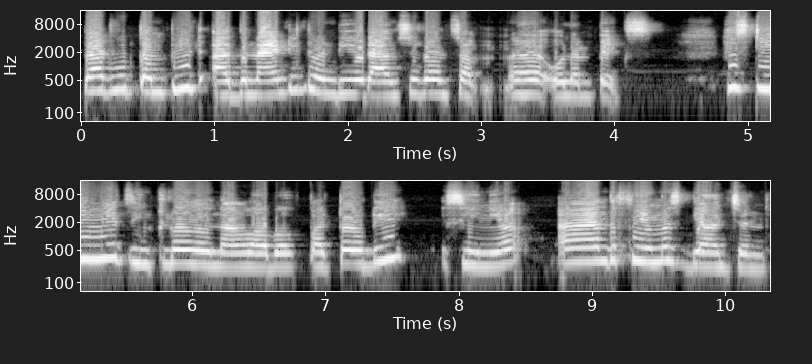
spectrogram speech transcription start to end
that would compete at the 1928 Amsterdam Summer Olympics. His teammates include Nawab Pataudi Sr. and the famous Dhyan Chand.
